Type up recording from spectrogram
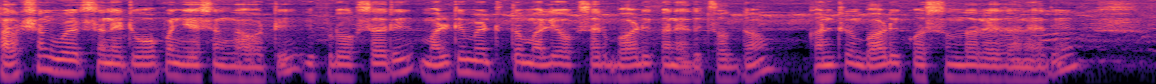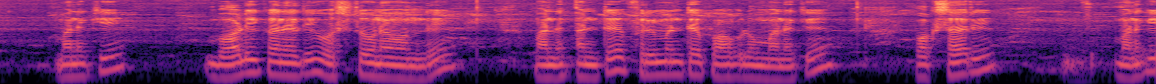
కలెక్షన్ వైర్స్ అనేటివి ఓపెన్ చేసాం కాబట్టి ఇప్పుడు ఒకసారి మల్టీమీటర్తో మళ్ళీ ఒకసారి బాడీకి అనేది చూద్దాం. కంటిన్యూ బాడీకి వస్తుందో లేదా అనేది మనకి బాడీకి అనేది వస్తూనే ఉంది. మన అంటే ఫిల్మెంటే ప్రాబ్లం మనకి. ఒకసారి మనకి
